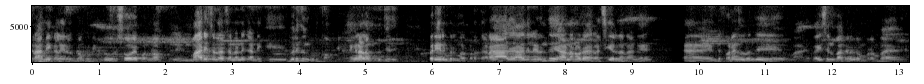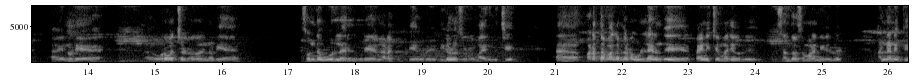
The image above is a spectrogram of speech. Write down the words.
கிராமிய கலைஞர்களுக்கெல்லாம் கூட்டிகிட்டு போய் ஒரு ஷோவே பண்ணோம். மாரி சொல்லார் அண்ணனுக்கு அன்னைக்கு விருதும் கொடுத்தோம். எங்களால் முடிஞ்சது. பெரியரும் பெருமாள் படத்தை. ஆனால் அது அதுலேருந்து அண்ணனோட ரசிகர் தான் நான். இந்த படங்கள் வந்து வயசுன்னு பார்க்குறது ரொம்ப ரொம்ப என்னுடைய உறவை சொல்கிறதும் என்னுடைய சொந்த ஊரில் இருக்கக்கூடிய நடக்கக்கூடிய ஒரு நிகழ்வு சொல்கிற மாதிரி இருந்துச்சு. படத்தை பார்க்குறதோட உள்ளே இருந்து பயணித்த மாதிரி ஒரு சந்தோஷமான நிகழ்வு. அண்ணனுக்கு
